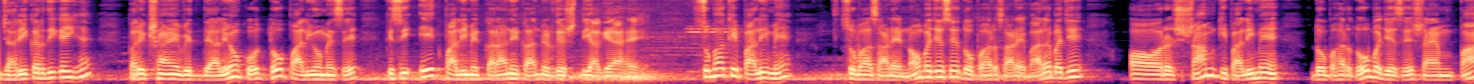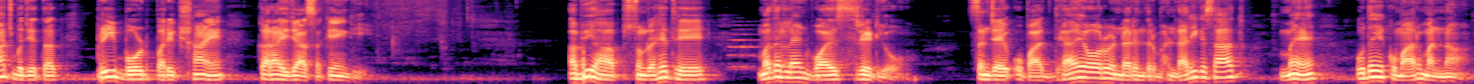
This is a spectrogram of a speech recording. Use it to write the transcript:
जारी कर दी गई है। परीक्षाएँ विद्यालयों को दो पालियों में से किसी एक पाली में कराने का निर्देश दिया गया है। सुबह की पाली में सुबह साढ़े नौ बजे से दोपहर साढ़े बारह बजे और शाम की पाली में दोपहर दो बजे से शाम पाँच बजे तक प्री बोर्ड परीक्षाएँ कराई जा सकेंगी। अभी आप सुन रहे थे motherland voice radio. Sanjay Upadhyay और नरेंद्र भंडारी के साथ मैं उदय कुमार मन्ना।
